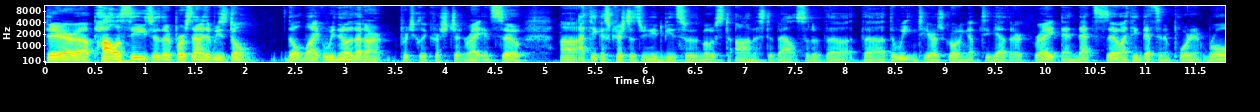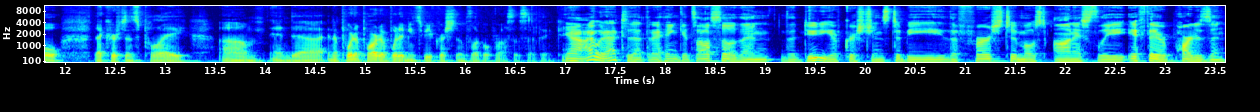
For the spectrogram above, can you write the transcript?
their uh, policies or their personality that we just don't don't like we know that aren't particularly christian right and so uh, i think as christians we need to be sort of the most honest about sort of the, the the wheat and tares growing up together right and that's so i think that's an important role that christians play um, and uh, an important part of what it means to be a christian in the political process i think yeah i would add to that that i think it's also then the duty of christians to be the first to most honestly if they're partisan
